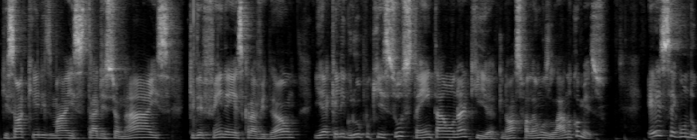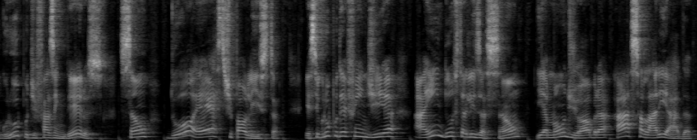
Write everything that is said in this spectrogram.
que são aqueles mais tradicionais, que defendem a escravidão, e é aquele grupo que sustenta a monarquia, que nós falamos lá no começo. Esse segundo grupo de fazendeiros são do Oeste Paulista, esse grupo defendia a industrialização e a mão de obra assalariada.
